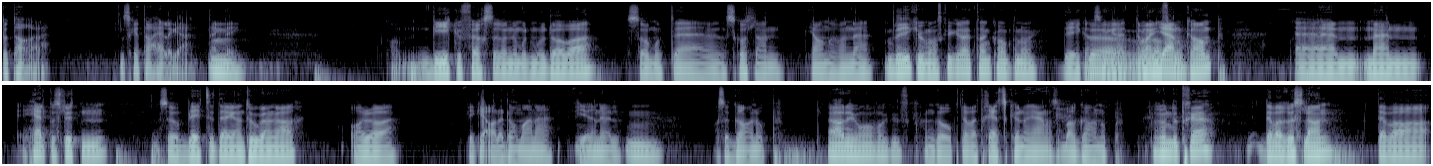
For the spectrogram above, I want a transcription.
Da tar jeg det. Så skal jeg ta hele greia, tenkte jeg. Mm. Og Vi gikk jo første runde mot Moldova, så mot eh, Skottland i andre runde. Det gikk jo ganske greit, den kampen òg. Det gikk ganske Det greit. Det var en jevn kamp, um, men helt på slutten så blitzet jeg han to ganger, og da fikk jeg alle dommerne 4-0, Mm. og så ga han opp. Ja, det gjorde han faktisk. Han ga opp. Det var tre sekunder igjen, og så bare ga han opp. Runde tre. Det var Russland. Det var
